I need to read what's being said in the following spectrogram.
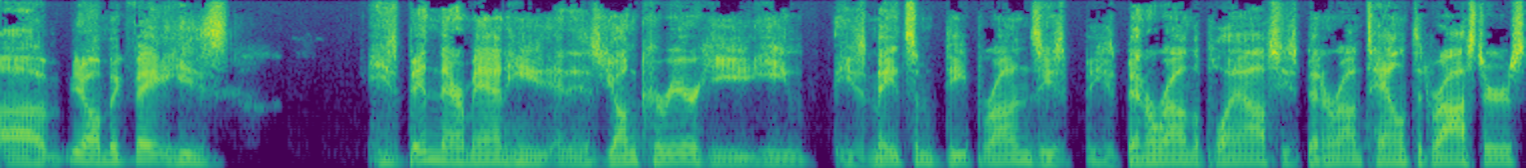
um, you know, McVay, he's he's been there, man. He in his young career, he he he's made some deep runs. He's he's been around the playoffs. He's been around talented rosters,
